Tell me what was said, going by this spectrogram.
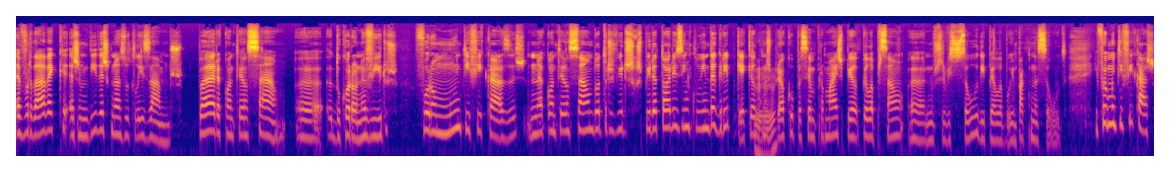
A verdade é que as medidas que nós utilizamos para contenção uh, do coronavírus foram muito eficazes na contenção de outros vírus respiratórios, incluindo a gripe, que é aquele uhum. que nos uhum. preocupa sempre mais pela pressão uh, nos serviços de saúde e pelo impacto na saúde. E foi muito eficaz,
